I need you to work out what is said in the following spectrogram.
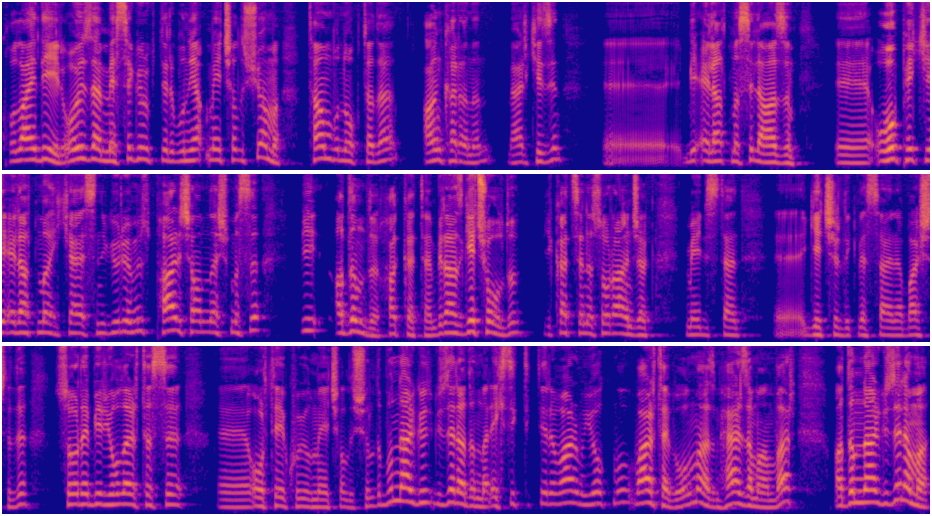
kolay değil. O yüzden meslek örgütleri bunu yapmaya çalışıyor ama tam bu noktada Ankara'nın merkezin e, bir el atması lazım. E, o peki el atma hikayesini görüyor muyuz? Paris Anlaşması bir adımdı hakikaten. Biraz geç oldu. Birkaç sene sonra ancak meclisten e, geçirdik vesaire başladı. Sonra bir yol haritası e, ortaya koyulmaya çalışıldı. Bunlar gü- güzel adımlar. Eksiklikleri var mı yok mu? Var tabii olmaz mı? Her zaman var. Adımlar güzel ama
